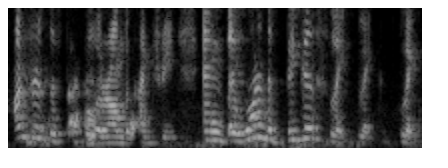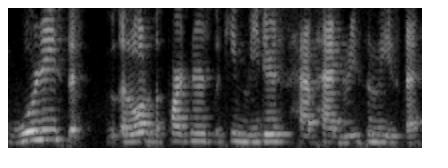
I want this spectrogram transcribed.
hundreds of people around the country. And like one of the biggest like like like worries that a lot of the partners, the team leaders have had recently is that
